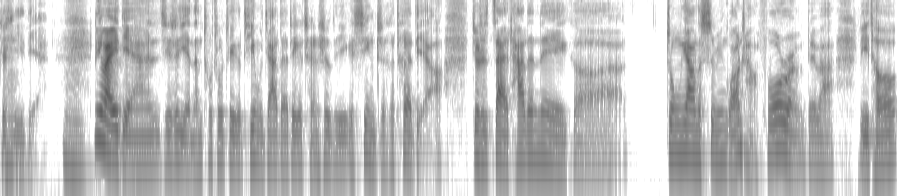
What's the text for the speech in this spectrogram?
这是一点。嗯另外一点，其实也能突出这个提姆加德这个城市的一个性质和特点啊，就是在它的那个中央的市民广场 Forum，对吧？里头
